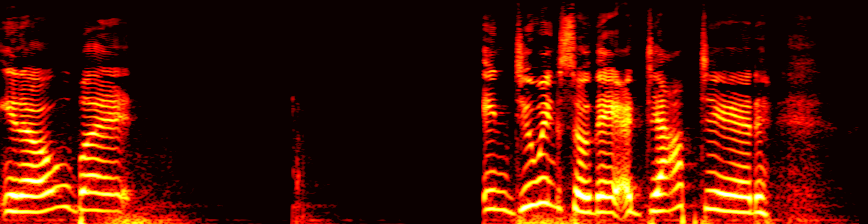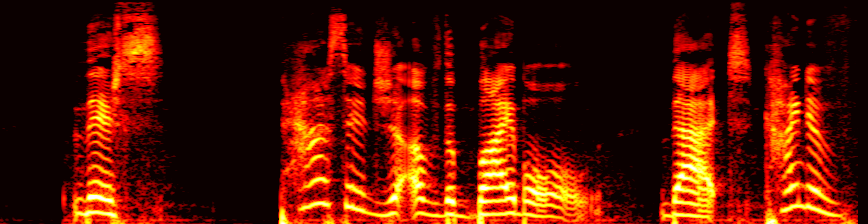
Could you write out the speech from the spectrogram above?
you know. But in doing so, they adapted this passage of the Bible that kind of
